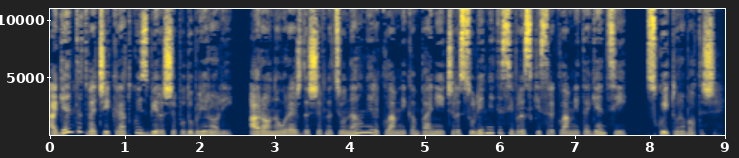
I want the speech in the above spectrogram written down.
Агентът вече и кратко избираше по добри роли, а Рона уреждаше в национални рекламни кампании чрез солидните си връзки с рекламните агенции, с които работеше.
